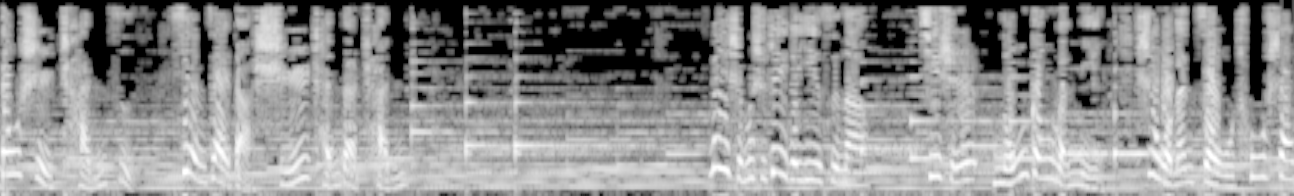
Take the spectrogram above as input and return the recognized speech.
都是辰字，现在的时辰的辰。为什么是这个意思呢？其实农耕文明是我们走出山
